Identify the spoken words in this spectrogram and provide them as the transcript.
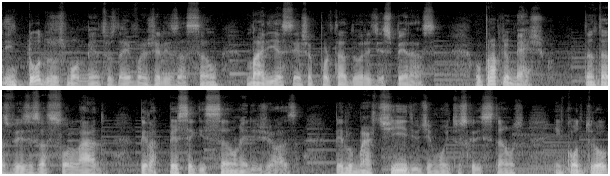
em todos os momentos da evangelização, Maria seja portadora de esperança. O próprio México, tantas vezes assolado pela perseguição religiosa, pelo martírio de muitos cristãos, encontrou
